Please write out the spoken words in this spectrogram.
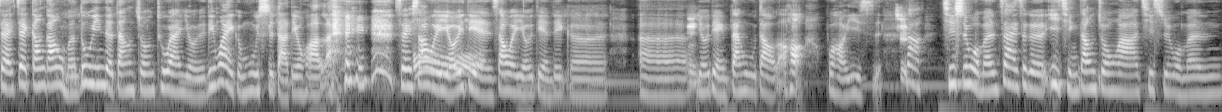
在在刚刚我们录音的当中，突然有另外一个牧师打电话来，所以稍微有一点，oh. 稍微有点那个呃，有点耽误到了哈，不好意思。那其实我们在这个疫情当中啊，其实我们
